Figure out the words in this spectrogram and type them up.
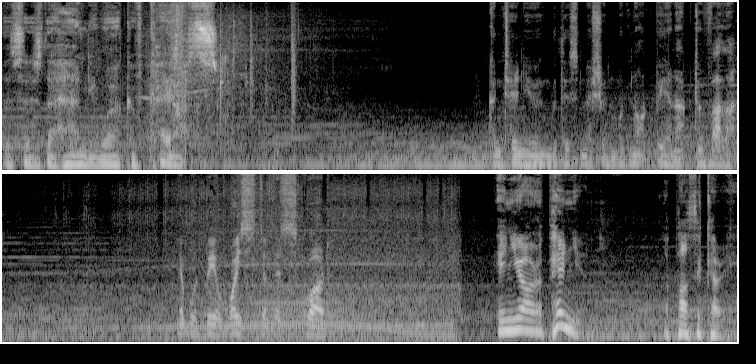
This is the handiwork of chaos. Continuing with this mission would not be an act of valor. It would be a waste of this squad. In your opinion, Apothecary,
